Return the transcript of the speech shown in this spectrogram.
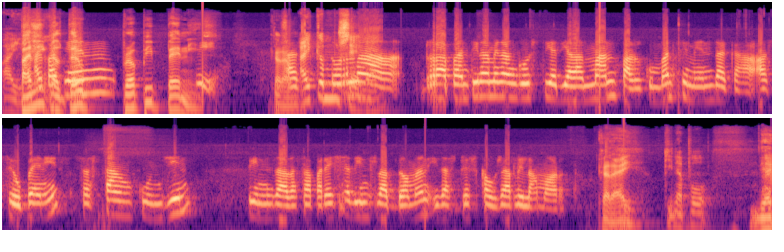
Ai. Pànic El al teu pacient- propi penis. Sí. Caram. Ai, que torna repentinament angustiat i alarmant pel convenciment de que el seu penis s'està encongint fins a desaparèixer dins l'abdomen i després causar-li la mort. Carai. Quina por. I,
